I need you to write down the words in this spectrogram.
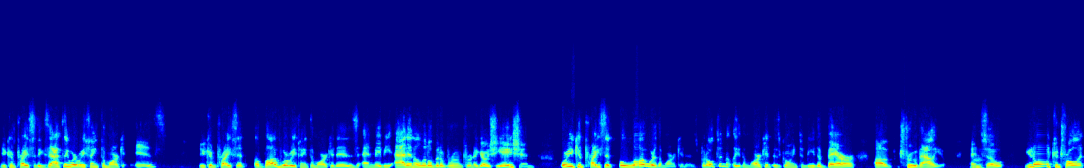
you can price it exactly where we think the market is. You can price it above where we think the market is and maybe add in a little bit of room for negotiation, or you could price it below where the market is. But ultimately, the market is going to be the bearer of true value. And mm. so you don't control it.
